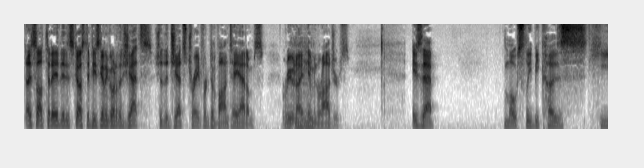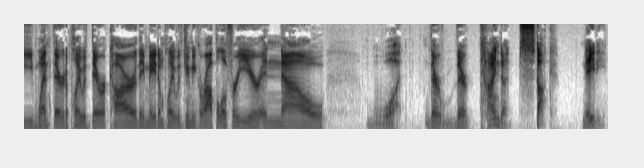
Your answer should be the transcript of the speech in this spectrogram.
I saw today they discussed if he's going to go to the Jets. Should the Jets trade for Davante Adams, reunite mm-hmm. him and Rodgers? Is that mostly because he went there to play with Derek Carr? They made him play with Jimmy Garoppolo for a year, and now what? They're they're kind of stuck. Maybe,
